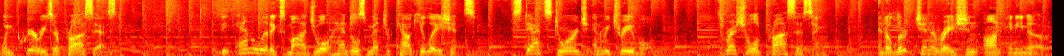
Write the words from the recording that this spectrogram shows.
when queries are processed. The analytics module handles metric calculations, stat storage and retrieval, threshold processing, and alert generation on any node.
